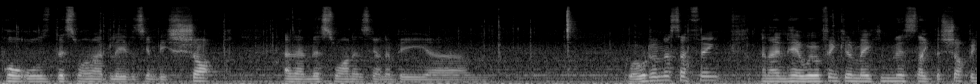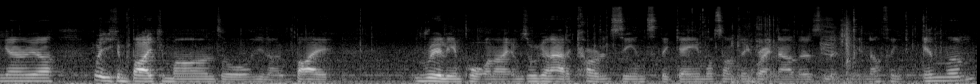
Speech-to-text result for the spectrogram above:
portals. This one I believe is gonna be shop and then this one is going to be um, wilderness I think. And then here we were thinking of making this like the shopping area where you can buy commands or you know buy really important items. We're going to add a currency into the game or something. Right now there's literally nothing in them.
